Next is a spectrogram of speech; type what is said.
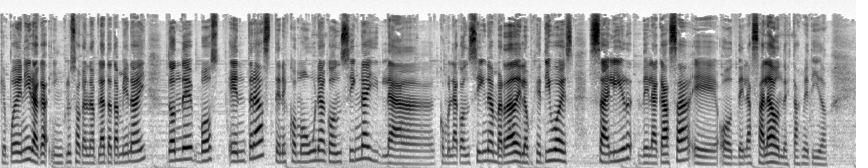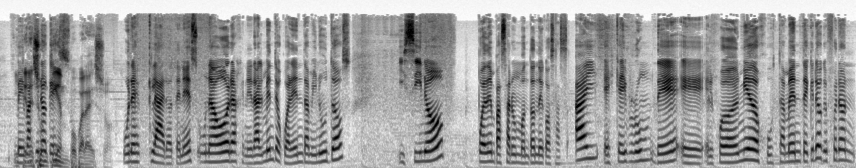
que pueden ir acá, incluso acá en La Plata también hay, donde vos entras, tenés como una consigna y la como la consigna en verdad el objetivo es salir de la casa eh, o de la sala donde estás metido. y Me tenés imagino un que tiempo es para eso. una claro, tenés una hora generalmente o 40 minutos y si no pueden pasar un montón de cosas. Hay escape room de eh, el juego del miedo, justamente. Creo que fueron,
